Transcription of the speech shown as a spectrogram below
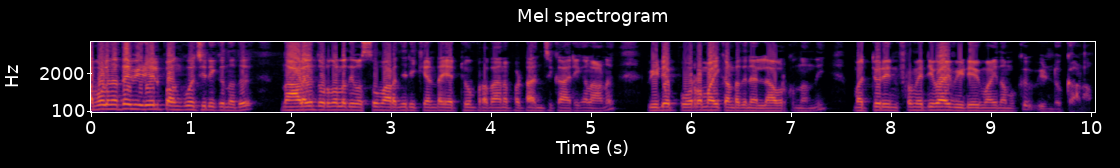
അപ്പോൾ ഇന്നത്തെ വീഡിയോയിൽ പങ്കുവച്ചിരിക്കുന്നത് നാളെയും തുടർന്നുള്ള ദിവസവും അറിഞ്ഞിരിക്കേണ്ട ഏറ്റവും പ്രധാനപ്പെട്ട അഞ്ച് കാര്യങ്ങളാണ്. വീഡിയോ പൂർണമായി കണ്ടതിന് എല്ലാവർക്കും നന്ദി. മറ്റൊരു ഇൻഫോർമേറ്റീവായ വീഡിയോയുമായി നമുക്ക് വീണ്ടും കാണാം.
